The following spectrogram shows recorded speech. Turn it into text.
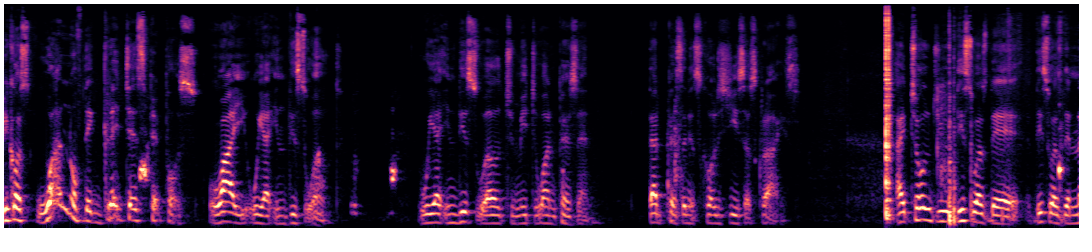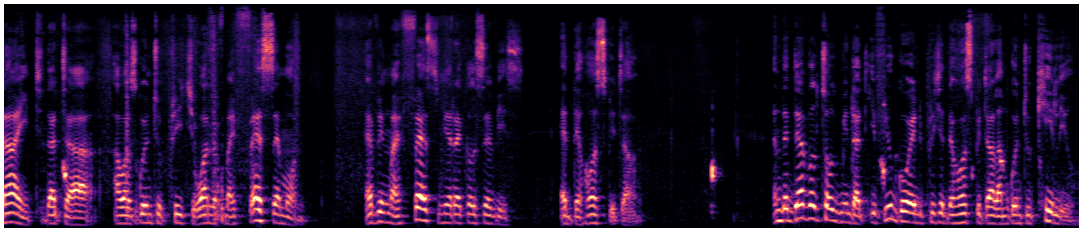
Because one of the greatest purpose why we are in this world, we are in this world to meet one person. That person is called Jesus Christ. I told you this was the this was the night that uh, I was going to preach one of my first sermon, having my first miracle service at the hospital. And the devil told me that if you go and preach at the hospital, I'm going to kill you.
